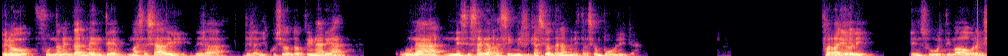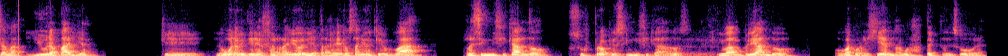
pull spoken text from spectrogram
Pero fundamentalmente, más allá de, la, de la discusión doctrinaria, una necesaria resignificación de la administración pública. Ferraioli, en su última obra que se llama Iura Paria, que lo bueno que tiene Ferraioli a través de los años es que va resignificando sus propios significados y va ampliando o va corrigiendo algunos aspectos de su obra,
